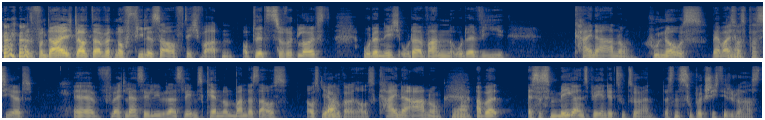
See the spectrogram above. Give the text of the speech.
also von daher, ich glaube, da wird noch vieles auf dich warten. Ob du jetzt zurückläufst oder nicht, oder wann oder wie, keine Ahnung. Who knows? Wer weiß, ja. was passiert. Äh, vielleicht lernst du die Liebe deines Lebens kennen und wanderst aus, aus Portugal ja. raus. Keine Ahnung. Ja. Aber es ist mega inspirierend, dir zuzuhören. Das ist eine super Geschichte, die du hast.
